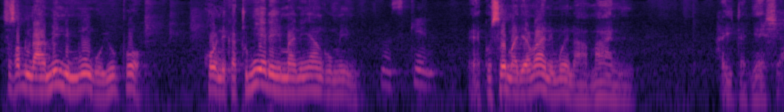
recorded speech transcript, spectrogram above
Sasa sababu naamini Mungu yupo, kwa hiyo nikatumia ile imani yangu mimi Maskini. eh, kusema jamani, mwe na amani, haitanyesha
